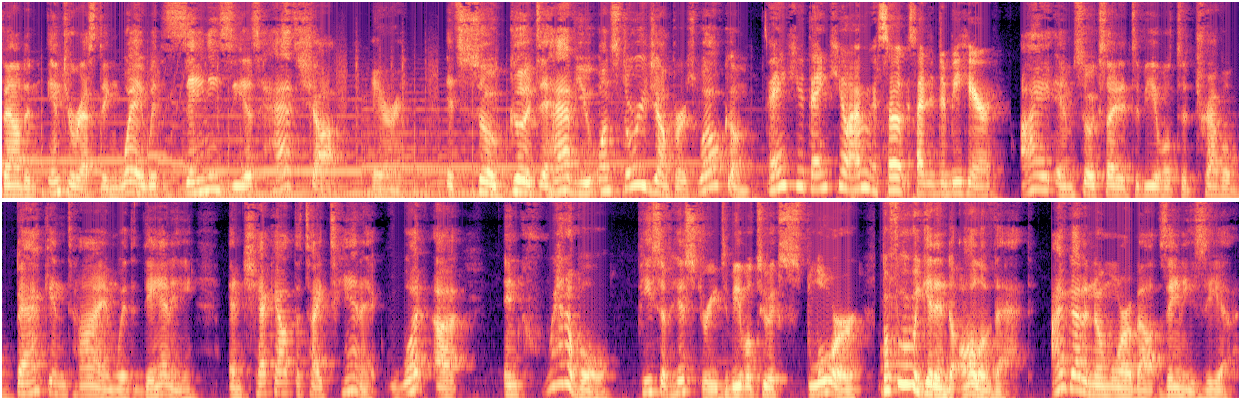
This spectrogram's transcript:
found an interesting way with Zany Zia's Hat Shop. Aaron, it's so good to have you on Story Jumpers. Welcome. Thank you. Thank you. I'm so excited to be here. I am so excited to be able to travel back in time with Danny and check out the Titanic. What a incredible piece of history to be able to explore. Before we get into all of that, I've got to know more about Zany Zia.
